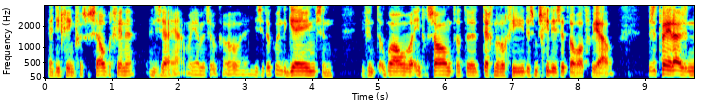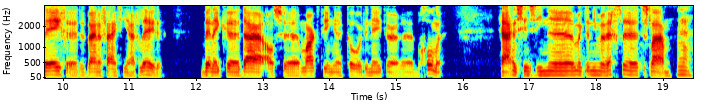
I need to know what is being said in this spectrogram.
die ging voor zichzelf beginnen. En die zei, ja, maar jij bent ook, je zit ook in de games en je vindt het ook wel, wel interessant, dat de technologie, dus misschien is het wel wat voor jou. Dus in 2009, dus bijna 15 jaar geleden, ben ik uh, daar als uh, marketingcoördinator uh, begonnen. Ja, en sindsdien ben ik er niet meer weg te, te slaan. Ja.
